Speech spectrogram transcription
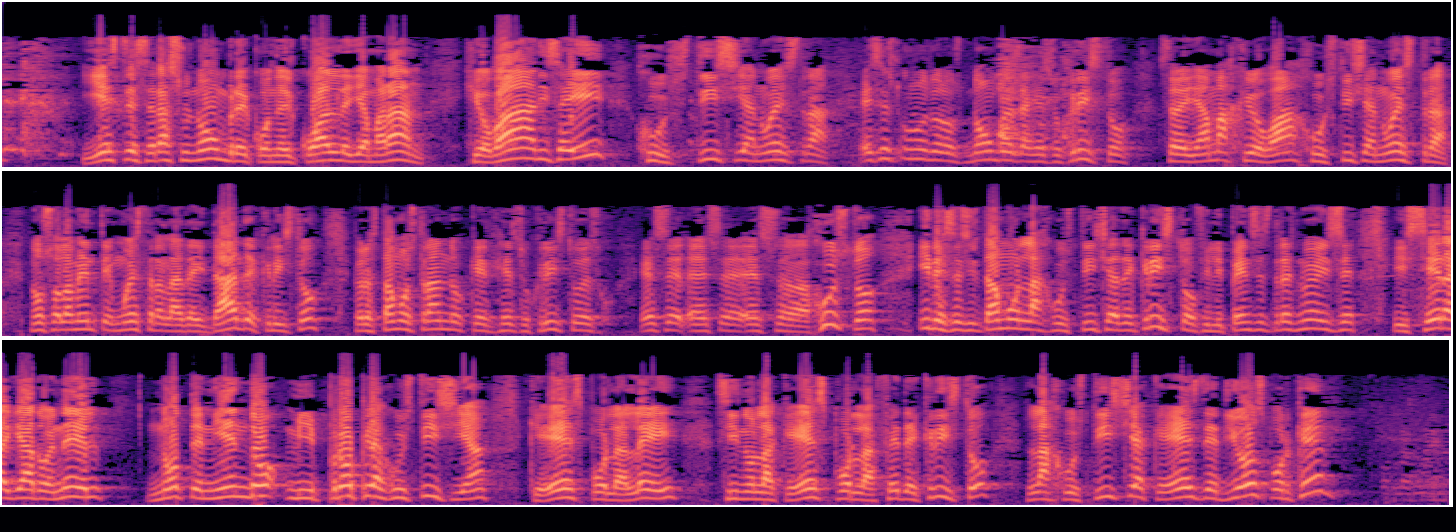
y este será su nombre con el cual le llamarán. Jehová, dice ahí, justicia nuestra. Ese es uno de los nombres de Jesucristo. Se le llama Jehová, justicia nuestra. No solamente muestra la deidad de Cristo, pero está mostrando que Jesucristo es, es, uh, justo y necesitamos la justicia de Cristo. Filipenses 3.9 dice, y ser hallado en él, no teniendo mi propia justicia, que es por la ley, sino la que es por la fe de Cristo, la justicia que es de Dios, ¿por qué?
